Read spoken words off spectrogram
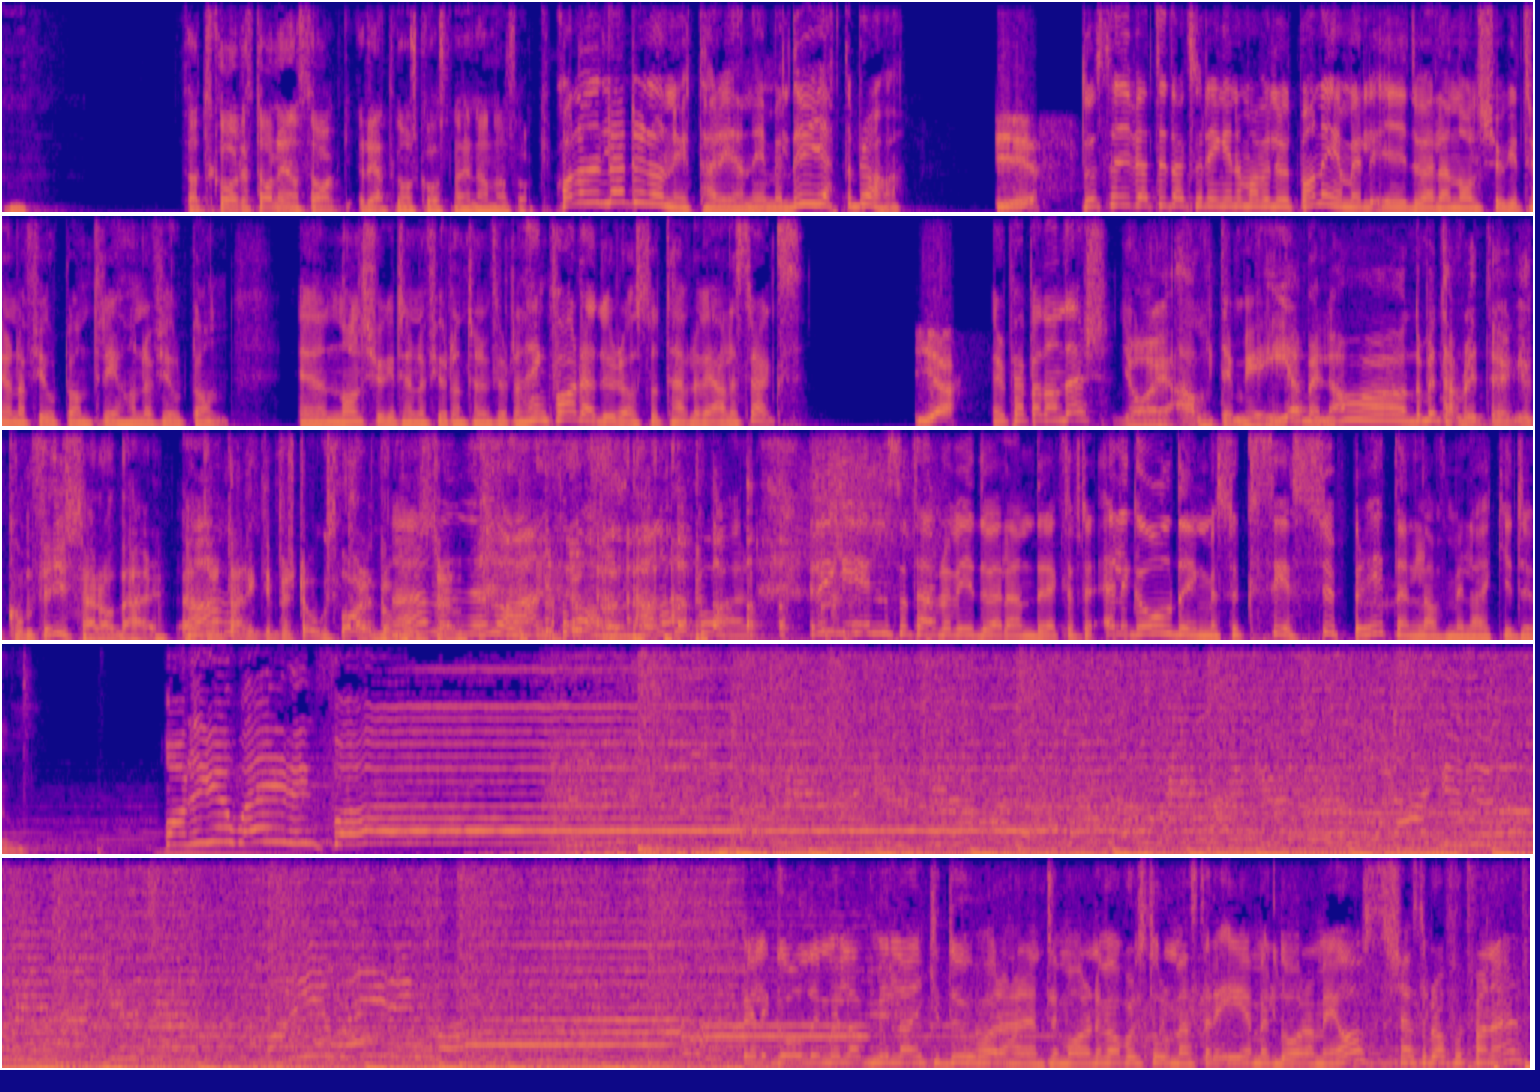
Så att skadestånd är en sak, rättegångskostnad är en annan sak. Kolla, nu lärde du något nytt här igen, Emil. Det är ju jättebra. Yes. Då säger vi att det är dags att ringa om man vill utmana Emil i duellen 020 314 314. Eh, 020 314 314. Häng kvar där du då, så tävlar vi alldeles strax. Ja. Är du peppad, Anders? Jag är alltid med. Emil, ja, de är han lite konfys här av det här. Jag Ja. tror inte han riktigt förstod svaret från ändå, han är på gång. Han håller på här. Ring in så tävlar vi i duellen direkt efter Ellie Goulding med succé superhitten Love Me Like You Do. Ellie Goulding med Love Me Like You Do hör här äntligen morgon. Vi har vår stormästare Emil Dora med oss. Känns det bra fortfarande?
